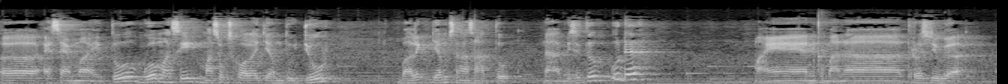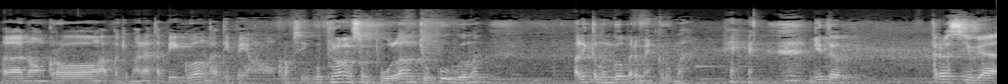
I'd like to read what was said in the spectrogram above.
uh, eh, SMA itu gue masih masuk sekolah jam 7 balik jam setengah satu. Nah habis itu udah main ke mana terus juga uh, nongkrong apa gimana tapi gue nggak tipe yang nongkrong sih. Gue langsung pulang cupu gue mah. Paling temen gue pada main ke rumah. Gitu. Terus juga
